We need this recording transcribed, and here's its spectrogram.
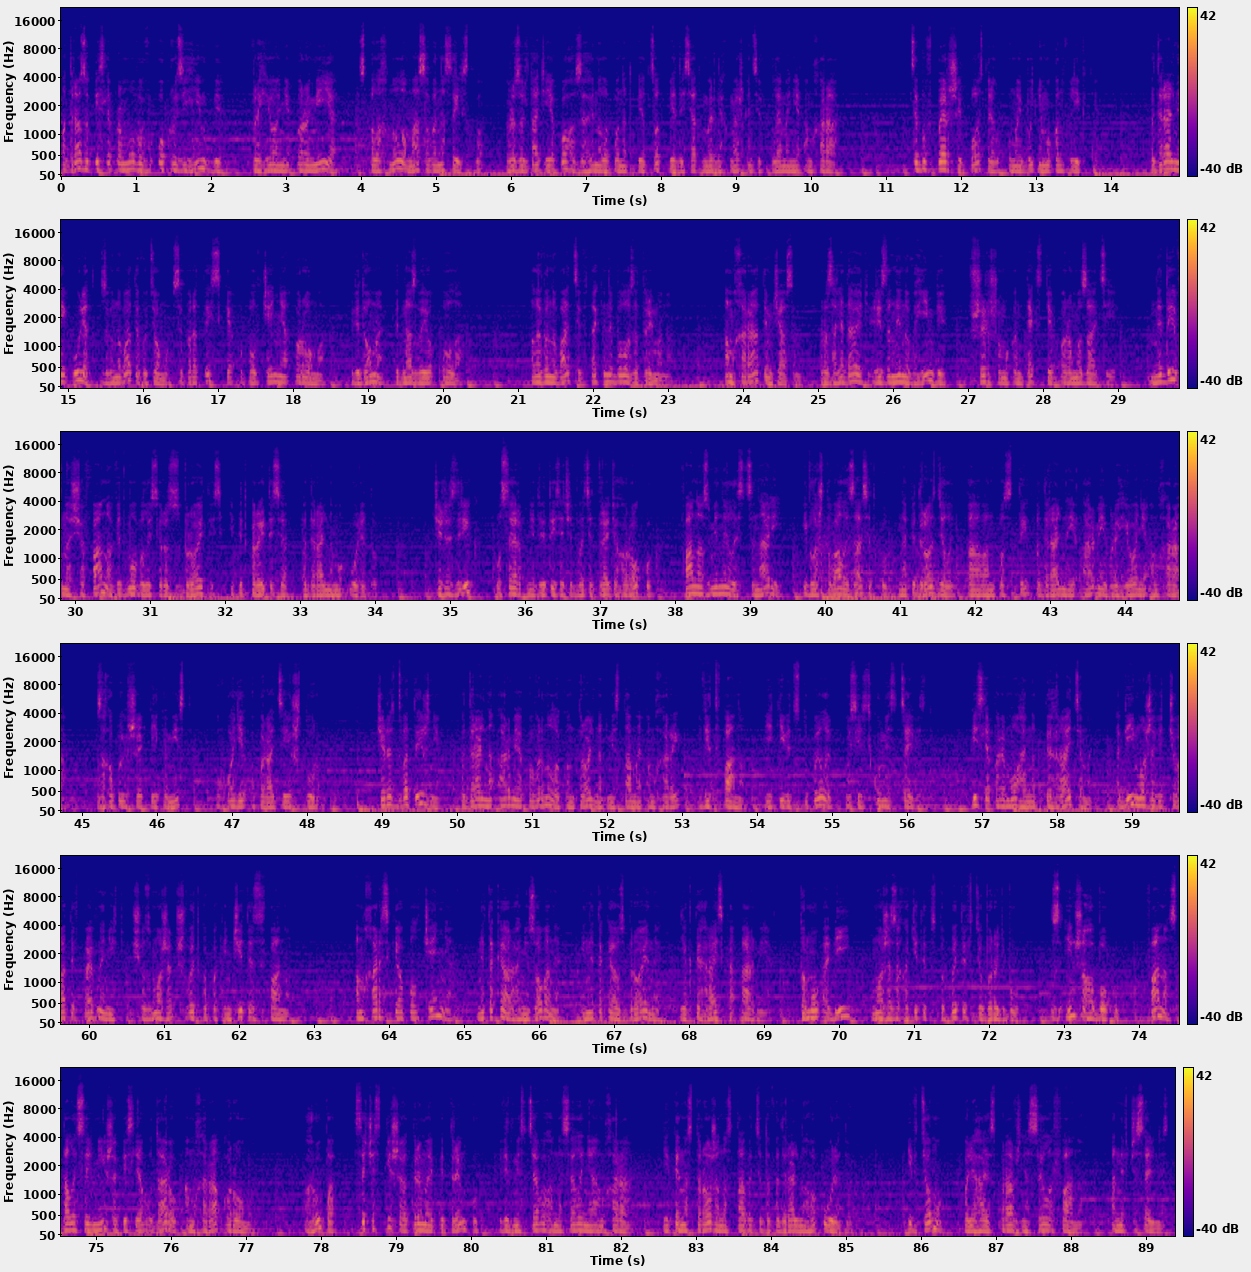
Одразу після промови в окрузі Гімбі в регіоні Оромія спалахнуло масове насильство, в результаті якого загинуло понад 550 мирних мешканців племені Амхара. Це був перший постріл у майбутньому конфлікті. Федеральний уряд звинуватив у цьому сепаратистське ополчення Оромо, відоме під назвою Ола. Але винуватців так і не було затримано. Амхара тим часом розглядають різанину в гімбі в ширшому контексті оромозації. Не дивно, що Фано відмовились роззброїтись і підкоритися федеральному уряду. Через рік, у серпні 2023 року, Фано змінили сценарій і влаштували засідку на підрозділи та аванпости федеральної армії в регіоні Амхара, захопивши кілька міст у ході операції Штурм. Через два тижні федеральна армія повернула контроль над містами Амхари від Фано, які відступили у сільську місцевість. Після перемоги над тиграйцями Абій може відчувати впевненість, що зможе швидко покінчити з Фано. Амхарське ополчення не таке організоване і не таке озброєне, як тиграйська армія, тому Абій може захотіти вступити в цю боротьбу. З іншого боку, Фано стали сильніше після удару Амхара Оромо. Група все частіше отримує підтримку від місцевого населення Амхара, яке насторожено ставиться до федерального уряду. І в цьому полягає справжня сила Фано, а не в чисельності.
